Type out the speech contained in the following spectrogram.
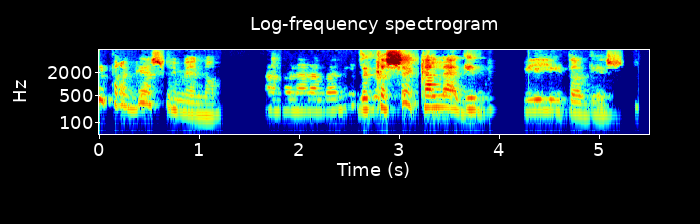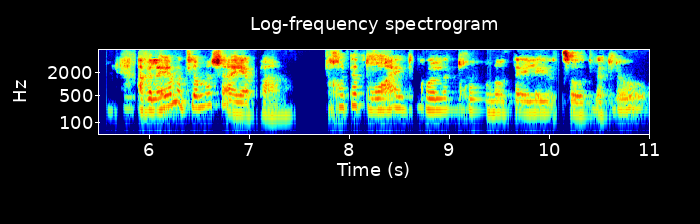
להתרגש ממנו. אבל על הבנים זה קשה, קל להגיד בלי להתרגש. אבל היום את לא מה שהיה פעם. לפחות את רואה את כל התכונות האלה יוצאות, ואת לא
